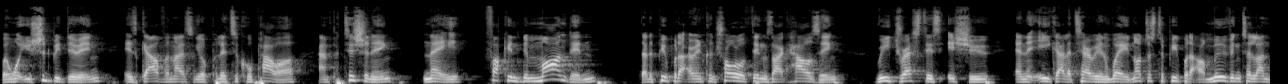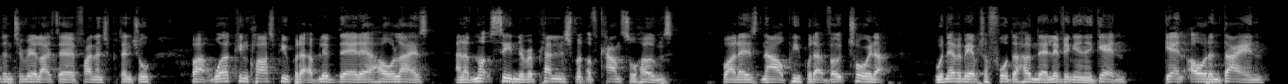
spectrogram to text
when what you should be doing is galvanizing your political power and petitioning, nay, fucking demanding that the people that are in control of things like housing redress this issue in an egalitarian way, not just to people that are moving to London to realize their financial potential, but working class people that have lived there their whole lives and have not seen the replenishment of council homes, while there's now people that vote Tory that would never be able to afford the home they're living in again, getting old and dying.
